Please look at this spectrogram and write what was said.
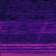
Oh.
